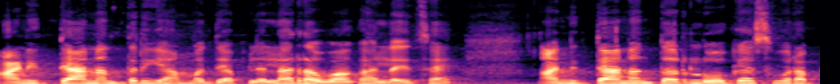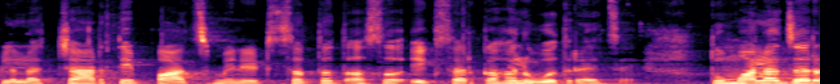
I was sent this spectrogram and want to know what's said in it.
आणि त्यानंतर यामध्ये आपल्याला रवा घालायचा आहे. आणि त्यानंतर लो गॅसवर आपल्याला चार ते पाच मिनिट सतत असं एकसारखं हलवत राहायचं आहे. तुम्हाला जर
